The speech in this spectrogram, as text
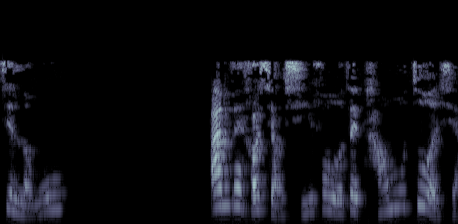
进了屋，安排好小媳妇在堂屋坐下。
